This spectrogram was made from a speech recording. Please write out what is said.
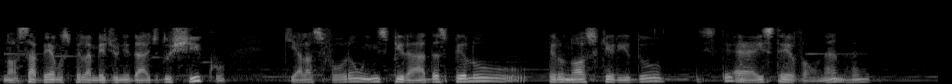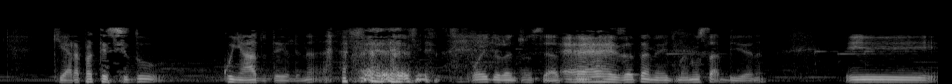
nós sabemos pela mediunidade do Chico, que elas foram inspiradas pelo, pelo nosso querido Estevão, é, Estevão né? Uhum. Que era para ter sido cunhado dele, né? É, foi durante um certo É, exatamente, mas não sabia, né? E,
